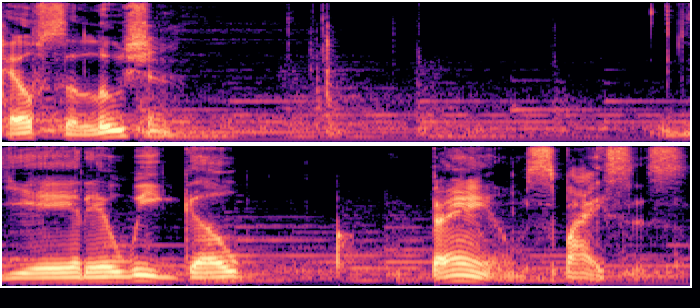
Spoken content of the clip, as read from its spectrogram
health solution. Yeah, there we go. Bam, spices.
